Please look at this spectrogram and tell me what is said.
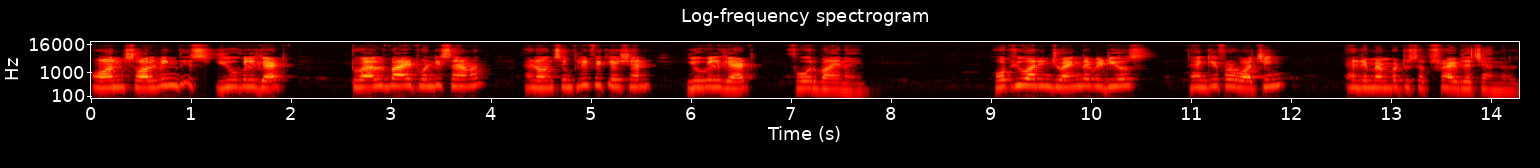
On solving this you will get 12 by 27 and on simplification you will get 4 by 9. Hope you are enjoying the videos. Thank you for watching and remember to subscribe the channel.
